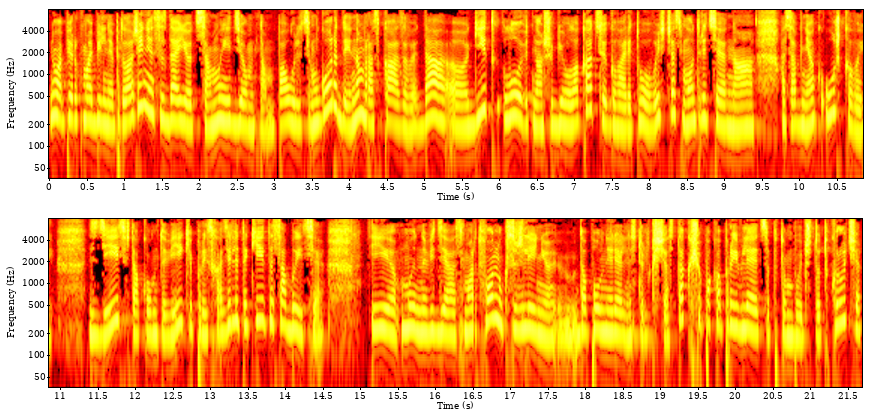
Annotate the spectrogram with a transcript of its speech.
ну, во-первых, мобильное приложение создается, мы идем там по улицам города, и нам рассказывает, да, э, гид ловит нашу геолокацию и говорит, о, вы сейчас смотрите на особняк Ушковой. Здесь в таком-то веке происходили такие-то события. И мы, наведя смартфон, ну, к сожалению, дополненная реальность только сейчас так еще пока проявляется, потом будет что-то круче.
